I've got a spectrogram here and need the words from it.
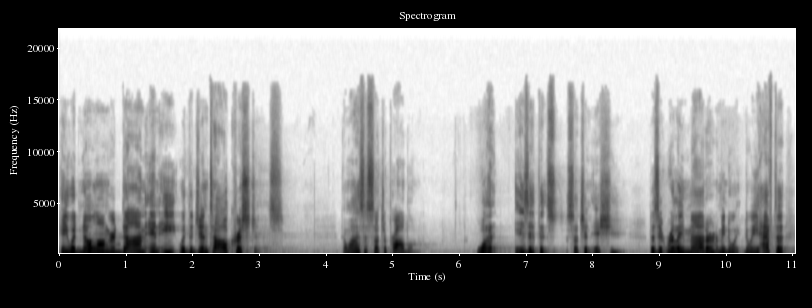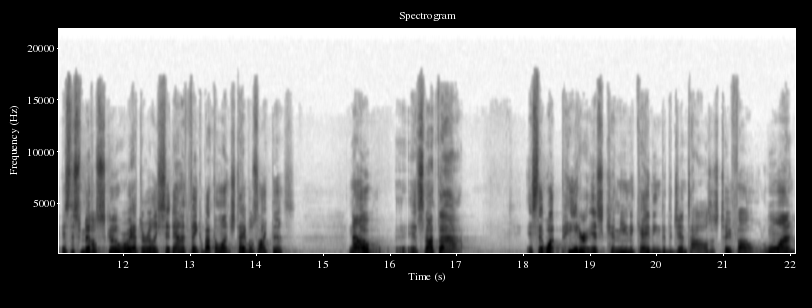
he would no longer dine and eat with the Gentile Christians. Now, why is this such a problem? What is it that's such an issue? Does it really matter? I mean, do we, do we have to, is this middle school where we have to really sit down and think about the lunch tables like this? No, it's not that. It's that what Peter is communicating to the Gentiles is twofold. One,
